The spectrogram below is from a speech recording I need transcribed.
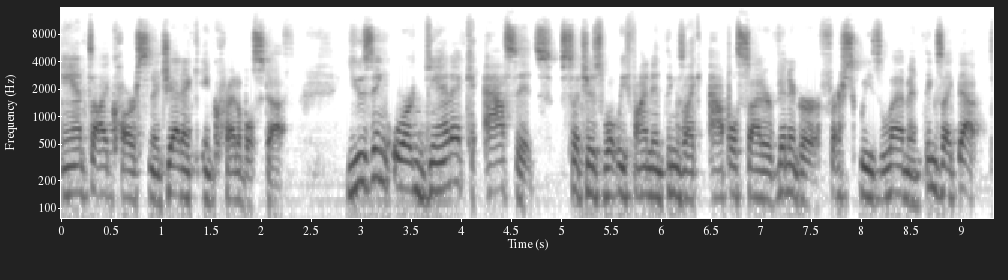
anti carcinogenic, incredible stuff. using organic acids, such as what we find in things like apple cider vinegar, fresh squeezed lemon, things like that.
